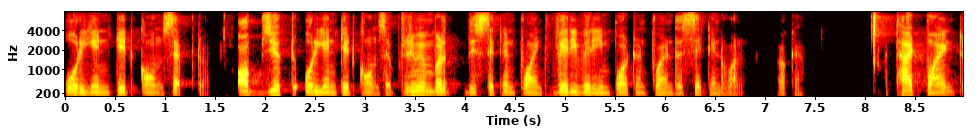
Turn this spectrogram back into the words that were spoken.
oriented concept, object oriented concept. Remember this second point, very, very important point, the second one, okay? Third point,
